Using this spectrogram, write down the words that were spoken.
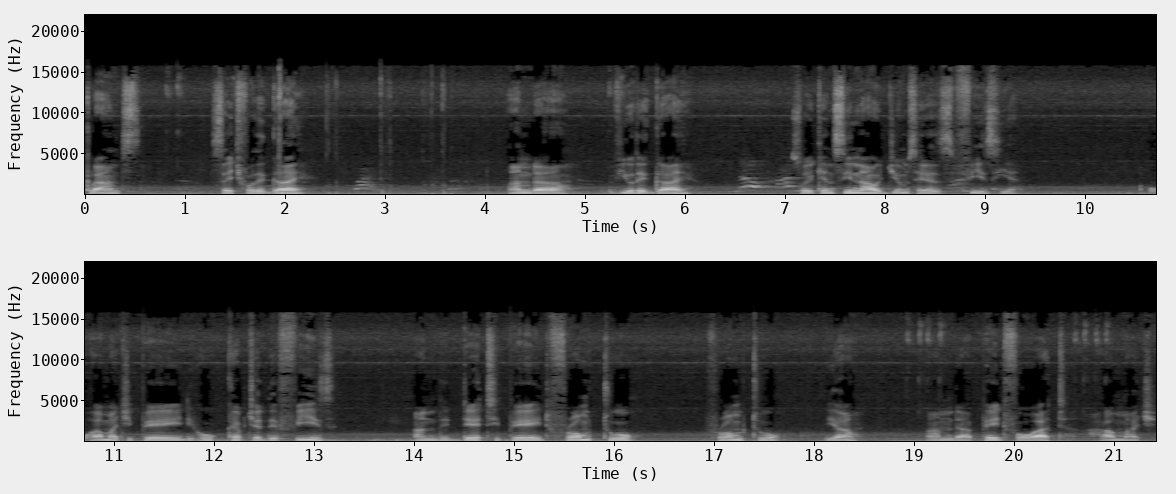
clients search for the guy and uh, view the guy. So you can see now James has fees here how much he paid who captured the fees and the date he paid from to from to yeah and uh, paid for what how much.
